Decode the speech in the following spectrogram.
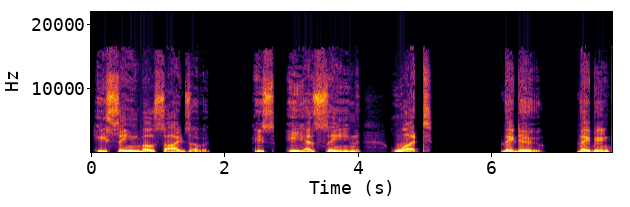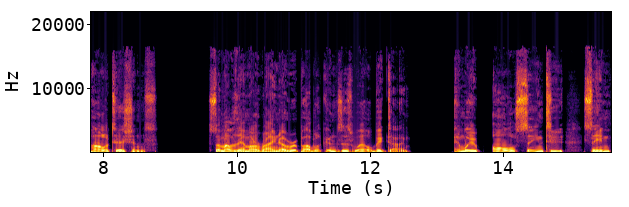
he's seen both sides of it. He's he has seen what they do. They being politicians. Some of them are rhino Republicans as well, big time. And we've all seem to seem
